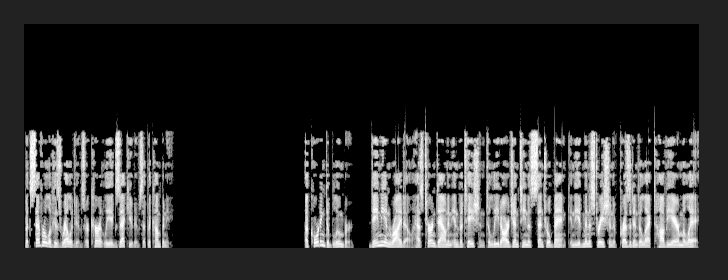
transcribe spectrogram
but several of his relatives are currently executives at the company. According to Bloomberg, Demian Reidel has turned down an invitation to lead Argentina's central bank in the administration of President elect Javier Milei,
